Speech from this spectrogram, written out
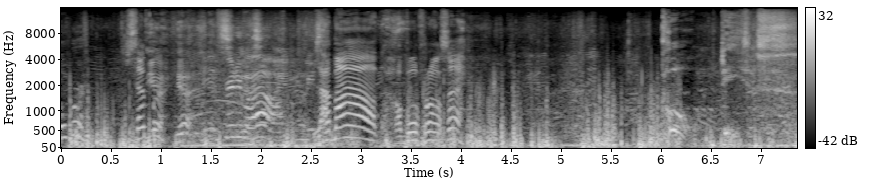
October? December? Yeah. Pretty well. La merde, en bon français. Oh, Jesus.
